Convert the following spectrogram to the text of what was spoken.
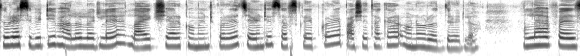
তো রেসিপিটি ভালো লাগলে লাইক, শেয়ার, কমেন্ট করে চ্যানেলটি সাবস্ক্রাইব করে পাশে থাকার অনুরোধ রইল। আল্লাহ হাফেজ।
